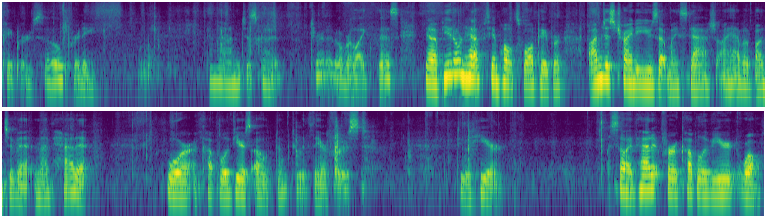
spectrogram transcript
paper, so pretty. And then I'm just going to turn it over like this. Now, if you don't have Tim Holtz wallpaper, I'm just trying to use up my stash. I have a bunch of it, and I've had it for a couple of years. Oh, don't do it there first. Do it here. So I've had it for a couple of years. Well,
